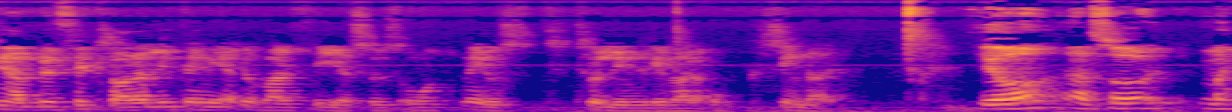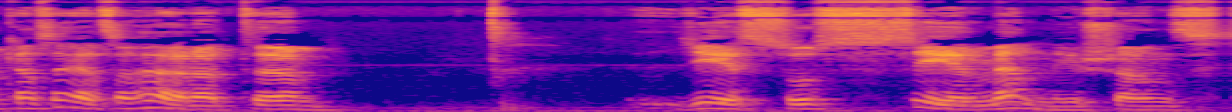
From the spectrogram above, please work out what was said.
kan du förklara lite mer då varför Jesus åt med just tullindrivare och syndare? Ja, alltså man kan säga så här att eh, Jesus ser människans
